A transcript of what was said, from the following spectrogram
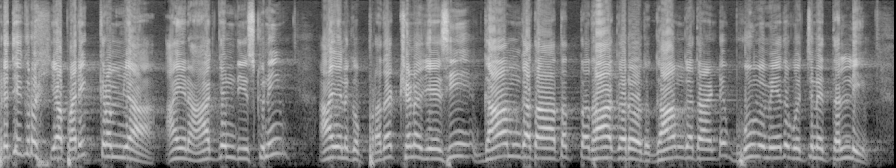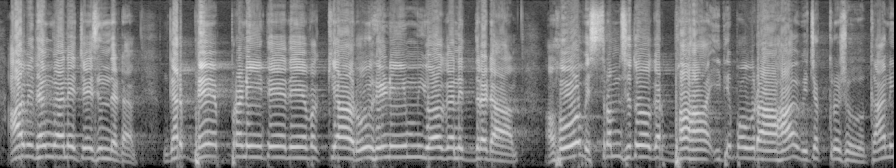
ప్రతిగృహ్య పరిక్రమ్య ఆయన ఆజ్ఞను తీసుకుని ఆయనకు ప్రదక్షిణ చేసి గాం గత తత్తథా కరోదు అంటే భూమి మీద వచ్చిన తల్లి. ఆ విధంగానే చేసిందట. గర్భే ప్రణీతే దేవక్య రోహిణీం యోగ నిద్రడ అహో విశ్రంసితో గర్భ ఇది పౌరాహ విచక్రుషు. కానీ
